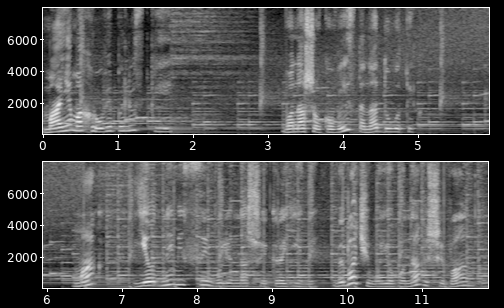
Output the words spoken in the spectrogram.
має махрові пелюстки. Вона шовковиста на дотик. Мак є одним із символів нашої країни. Ми бачимо його на вишиванках,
